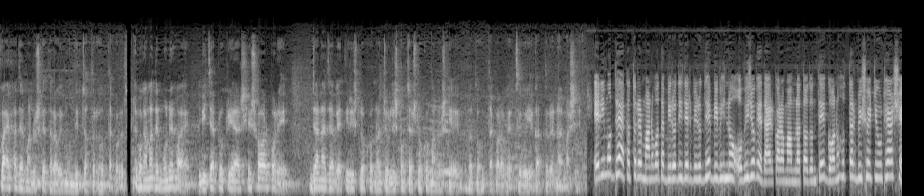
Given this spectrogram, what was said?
কয়েক হাজার মানুষকে তারা ওই মন্দির চত্বরে হত্যা করেছে। এবং আমাদের মনে হয় বিচার প্রক্রিয়া শেষ হওয়ার পরে জানা যাবে তিরিশ লক্ষ নয় চল্লিশ পঞ্চাশ লক্ষ মানুষকে হয়তো হত্যা করা হয়েছে ওই একাত্তরের নয় মাসে। এরই মধ্যে একাত্তরের মানবতা বিরোধীদের বিরুদ্ধে বিভিন্ন অভিযোগে দায়ের করা মামলা তদন্তে গণহত্যার বিষয়টি উঠে আসে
